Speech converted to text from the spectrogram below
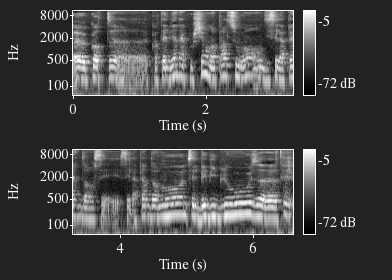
euh, quand, euh, quand elle vient d'accoucher, on en parle souvent, on dit c'est la perte c'est la perte d'hormones, c'est le baby blues. euh, Oui.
